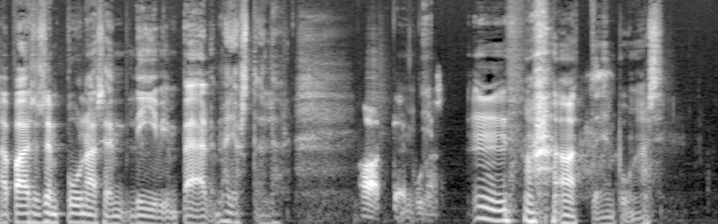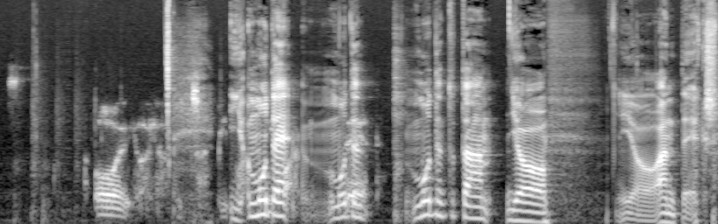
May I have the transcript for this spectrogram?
mä paisun sen punaisen liivin päälle, mä jostain löydän. Aatteen punaisen. Mm, aatteen punaisen. Oi, oi, oi. Jo, muuten, muuten, muuten tota, joo, joo, anteeksi.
